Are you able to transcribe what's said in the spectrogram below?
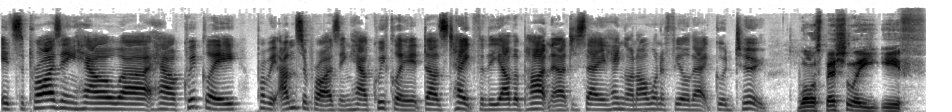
it's surprising how uh, how quickly, probably unsurprising, how quickly it does take for the other partner to say, "Hang on, I want to feel that good too." Well, especially if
